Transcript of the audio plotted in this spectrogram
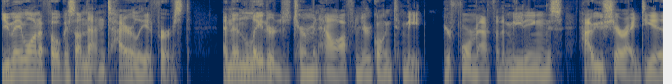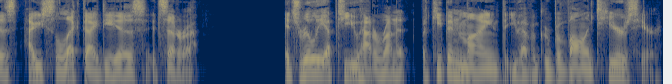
You may want to focus on that entirely at first, and then later determine how often you're going to meet, your format for the meetings, how you share ideas, how you select ideas, etc. It's really up to you how to run it, but keep in mind that you have a group of volunteers here.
